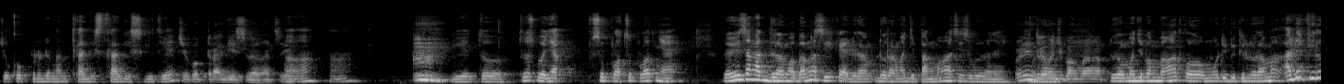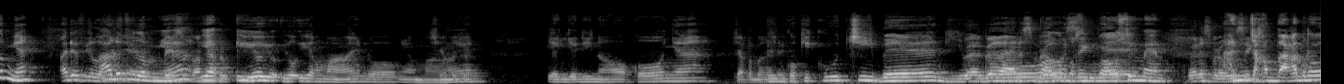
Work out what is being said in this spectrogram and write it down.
cukup penuh dengan tragis-tragis gitu ya. Cukup tragis banget sih. Heeh, heeh. gitu. Terus banyak subplot-subplotnya. Dan ini sangat drama banget sih, kayak drama, drama Jepang banget sih sebenarnya. Oh, ini drama Jepang banget. Drama Jepang banget kalau mau dibikin drama. Ada filmnya, Ada film. ada filmnya ya iya yo, yo yang main dong yang main yang jadi Naoko-nya Cakep banget ya. Rinko Kikuchi Ben gila bro. harus browsing, mesti browsing ya. men Gua harus browsing. Cakep banget bro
